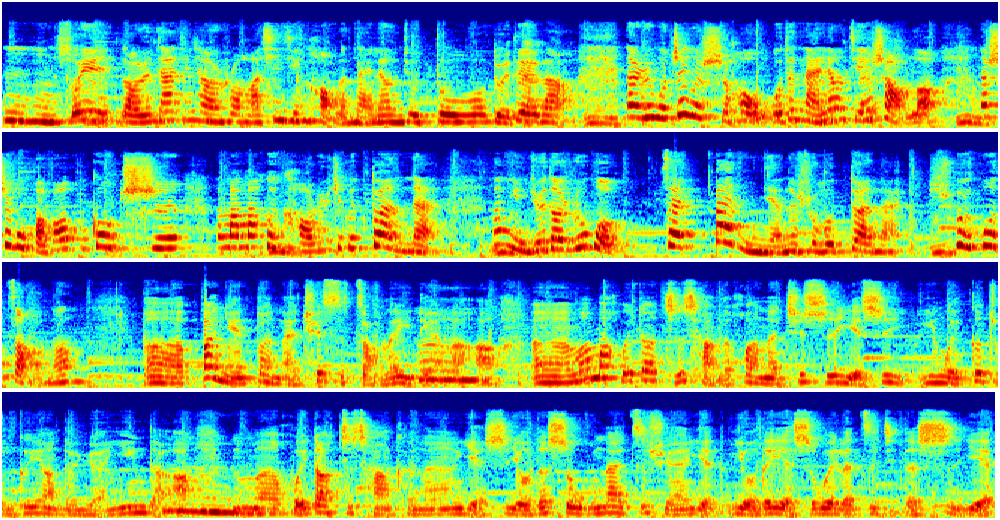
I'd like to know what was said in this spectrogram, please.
嗯嗯，所以老人家经常说哈，心情好了奶量就多，对的吧？嗯那如果这个时候我的奶量减少了，那是否宝宝不够吃？那妈妈会考虑这个断奶。那你觉得如果在半年的时候断奶，会过早呢？呃，半年断奶确实早了一点了啊。嗯、妈妈回到职场的话呢，其实也是因为各种各样的原因的啊。嗯那么回到职场，可能也是有的是无奈之选，也有的也是为了自己的事业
